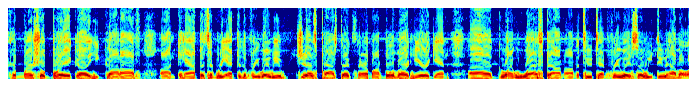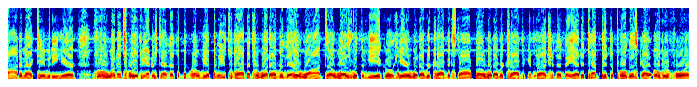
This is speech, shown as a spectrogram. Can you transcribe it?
commercial break, he got off on campus and re-entered the freeway. We've just passed uh, Claremont Boulevard here again, uh, going westbound on the 210 freeway. So we do have a lot of activity here. For what it's worth, we understand that the Monrovia Police Department, for whatever their want uh, was with the vehicle here, whatever traffic stop, uh, whatever traffic infraction that they had attempted to pull this guy over for,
